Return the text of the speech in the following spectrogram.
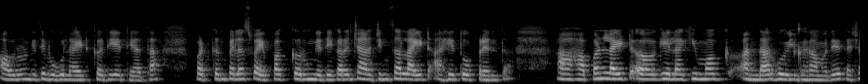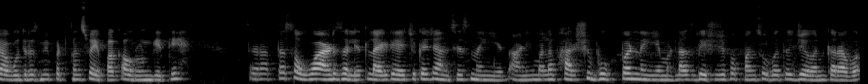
आवरून घेते बघू लाइट कधी येते आता. पटकन पहिला स्वयंपाक करून घेते कारण चार्जिंगचा लाइट आहे तोपर्यंत. हा पण लाइट गेला की मग अंधार होईल घरामध्ये त्याच्या अगोदरच मी पटकन स्वयंपाक आवरून घेते. तर आता सव्वा आठ झालेत लाइट यायचे काही चान्सेस नाही आहेत आणि मला फारशी भूक पण नाही आहे म्हटलं आज ग्रेशीच्या पप्पांसोबतच जेवण करावं.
